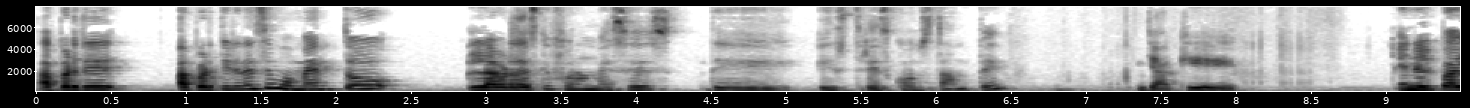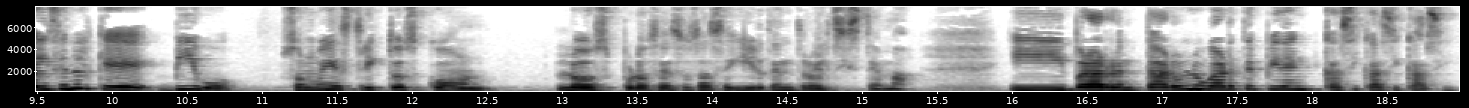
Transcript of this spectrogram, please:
A a partir de ese momento, la verdad es que fueron meses de estrés constante, ya que en el país en el que vivo son muy estrictos con los procesos a seguir dentro del sistema. Y para rentar un lugar te piden casi, casi, casi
